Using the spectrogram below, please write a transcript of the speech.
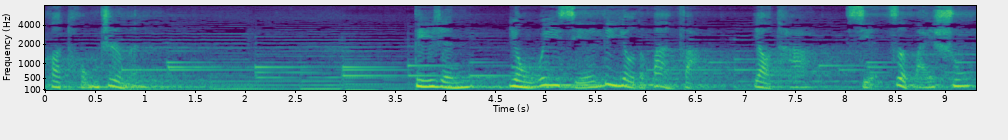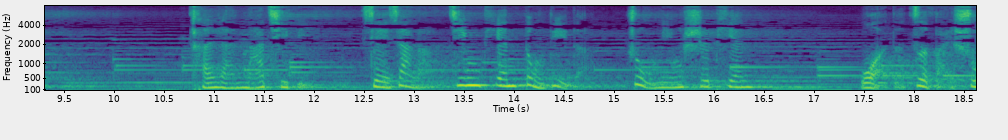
和同志们，敌人用威胁利诱的办法要他写自白书。陈然拿起笔，写下了惊天动地的著名诗篇《我的自白书》。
